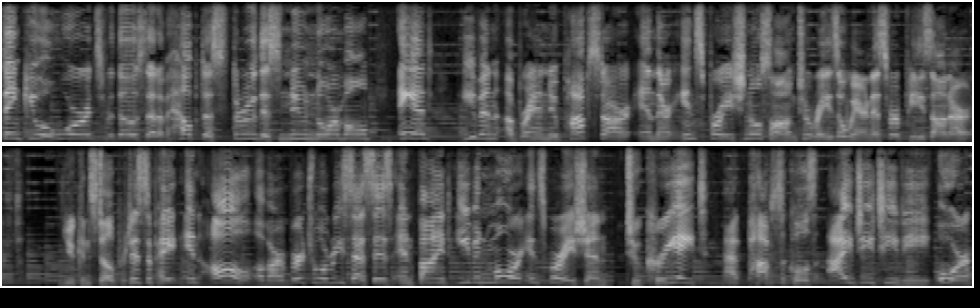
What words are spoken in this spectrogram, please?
thank you awards for those that have helped us through this new normal, and even a brand new pop star and their inspirational song to raise awareness for peace on Earth. You can still participate in all of our virtual recesses and find even more inspiration to create at Popsicle's IGTV or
